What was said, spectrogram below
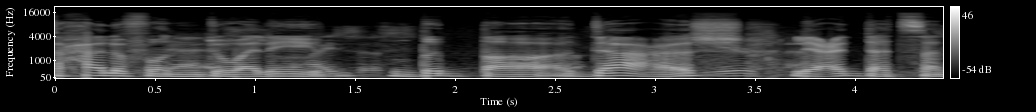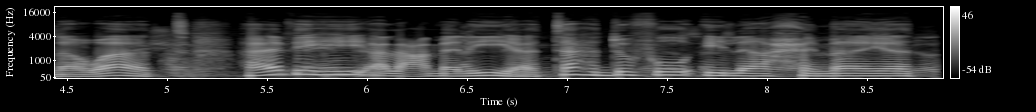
تحالف دولي ضد داعش لعدة سنوات هذه العملية تهدف إلى حماية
